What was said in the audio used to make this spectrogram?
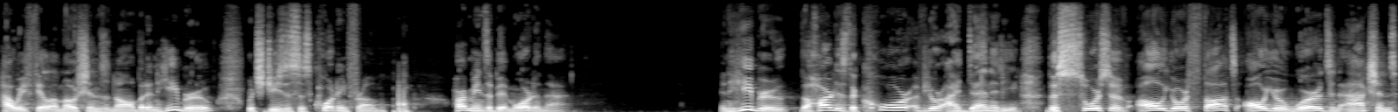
how we feel, emotions and all. But in Hebrew, which Jesus is quoting from, heart means a bit more than that. In Hebrew, the heart is the core of your identity, the source of all your thoughts, all your words and actions.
